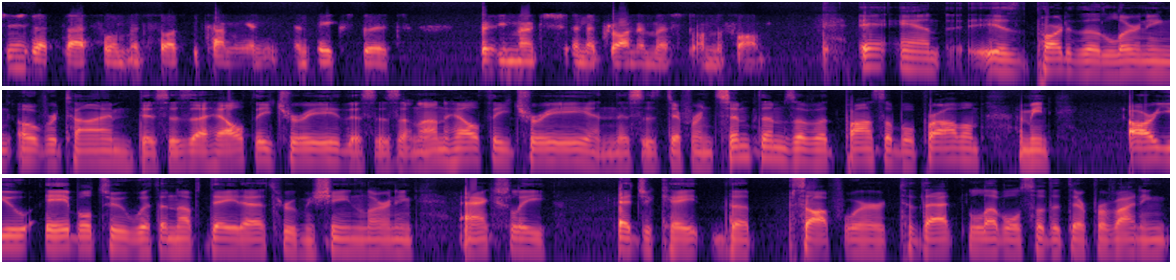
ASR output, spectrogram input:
through that platform, it starts becoming an, an expert, pretty much an agronomist on the farm. And is part of the learning over time, this is a healthy tree, this is an unhealthy tree, and this is different symptoms of a possible problem? I mean, are you able to, with enough data through machine learning, actually educate the software to that level so that they're providing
